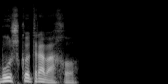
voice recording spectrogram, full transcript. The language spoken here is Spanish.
Busco trabajo.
